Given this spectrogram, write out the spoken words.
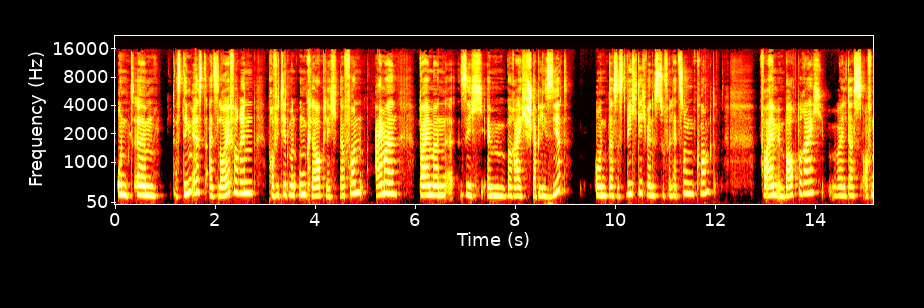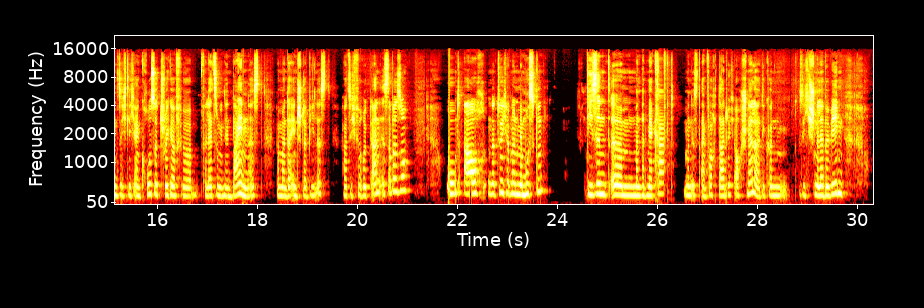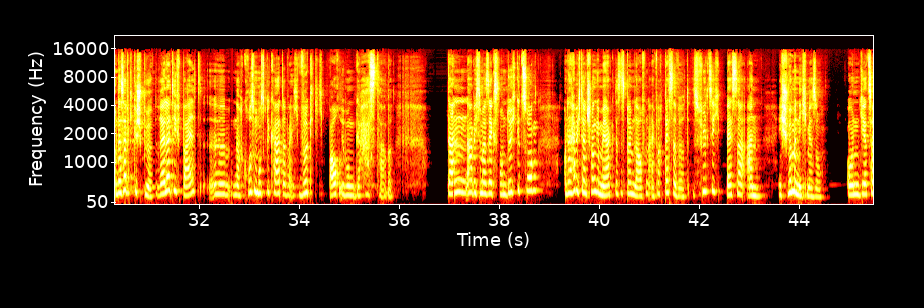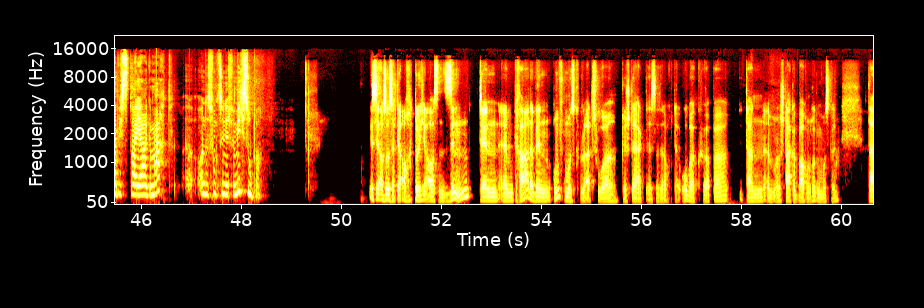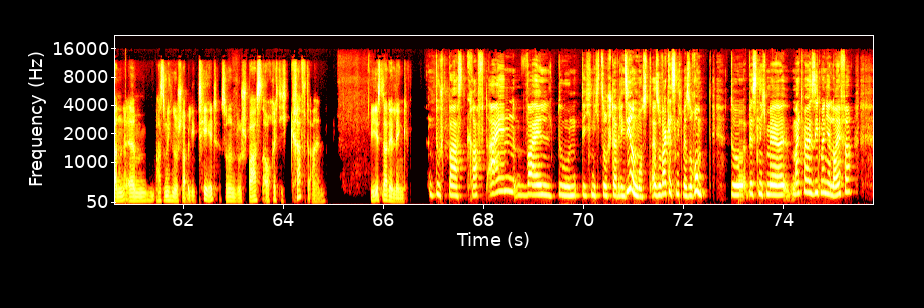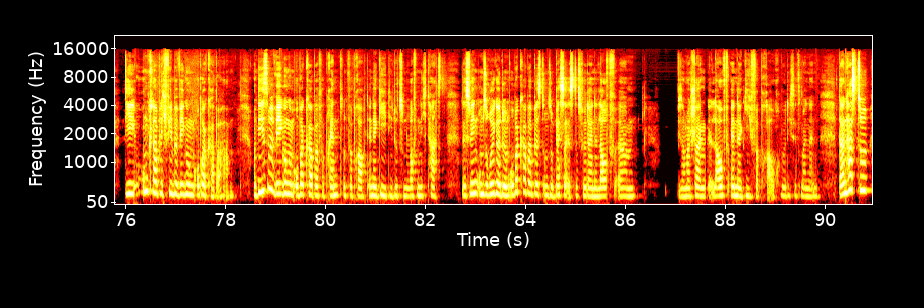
Und ähm, das Ding ist, als Läuferin profitiert man unglaublich davon. Einmal, weil man sich im Bereich stabilisiert. Und das ist wichtig, wenn es zu Verletzungen kommt. vor allem im Bauchbereich, weil das offensichtlich ein großer Trigger für Verletzungen in den Beinen ist, wenn man da instabil ist. Hört sich verrückt an, ist aber so. Und auch natürlich hat man mehr Muskeln. Die sind, ähm, man hat mehr Kraft. Man ist einfach dadurch auch schneller. Die können sich schneller bewegen. Und das habe ich gespürt. Relativ bald, äh, nach großem Muskelkater, weil ich wirklich Bauchübungen gehasst habe. Dann habe ich es mal sechs Wochen durchgezogen und dann habe ich dann schon gemerkt, dass es beim Laufen einfach besser wird. Es fühlt sich besser an. Ich schwimme nicht mehr so. Und jetzt habe ich es zwei Jahre gemacht äh, und es funktioniert für mich super. Ist ja auch so, es hat ja auch durchaus einen Sinn, denn ähm, gerade wenn Rumpfmuskulatur gestärkt ist, also auch der Oberkörper, dann ähm, starke Bauch- und Rückenmuskeln, dann ähm, hast du nicht nur Stabilität, sondern du sparst auch richtig Kraft ein. Wie ist da der Link? Du sparst Kraft ein, weil du dich nicht so stabilisieren musst. Also wackelst nicht mehr so rum. Du bist nicht mehr, manchmal sieht man ja Läufer, die unglaublich viel Bewegung im Oberkörper haben. Und diese Bewegung im Oberkörper verbrennt und verbraucht Energie, die du zum Laufen nicht hast. Deswegen, umso ruhiger du im Oberkörper bist, umso besser ist es für deine Lauf, ähm, wie soll man sagen, Laufenergieverbrauch, würde ich es jetzt mal nennen. Dann hast du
